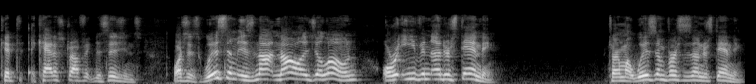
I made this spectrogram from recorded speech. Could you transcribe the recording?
cat- catastrophic decisions. Watch this. Wisdom is not knowledge alone or even understanding. We're talking about wisdom versus understanding.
